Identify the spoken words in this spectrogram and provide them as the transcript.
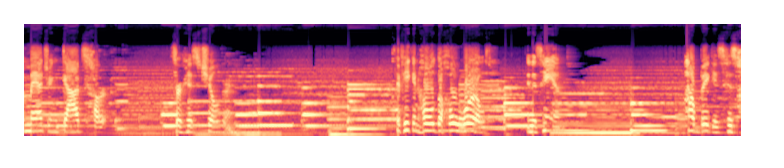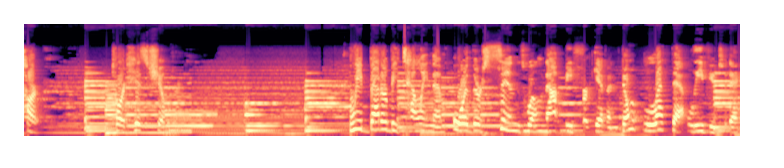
imagine God's heart for his children. If he can hold the whole world in his hand, how big is his heart toward his children? We better be telling them, or their sins will not be forgiven. Don't let that leave you today.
